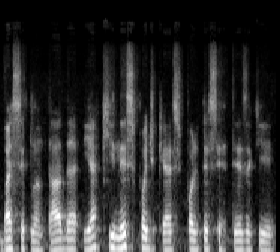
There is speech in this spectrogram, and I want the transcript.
vai ser plantada e aqui nesse podcast pode ter certeza que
